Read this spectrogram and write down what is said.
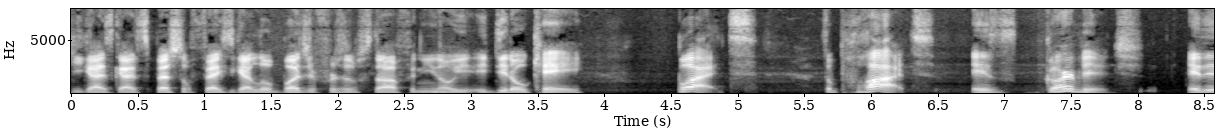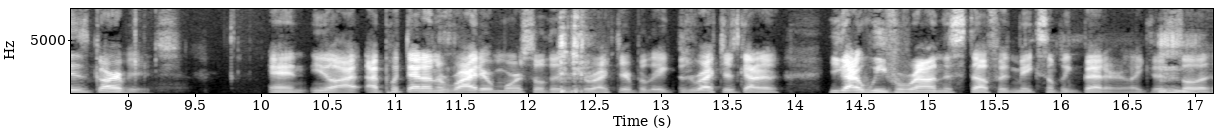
you guys got special effects. You got a little budget for some stuff, and you know, it, it did okay. But the plot is garbage. It is garbage. And you know, I, I put that on the writer more so than the director. But like, the director's got to you got to weave around this stuff and make something better. Like Mhm. so,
